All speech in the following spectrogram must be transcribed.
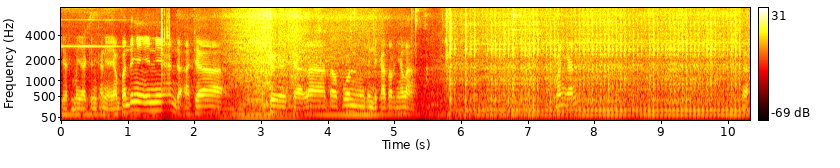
Biar meyakinkan ya. Yang penting yang ini tidak ada gejala ataupun indikator nyala aman kan? Nah.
